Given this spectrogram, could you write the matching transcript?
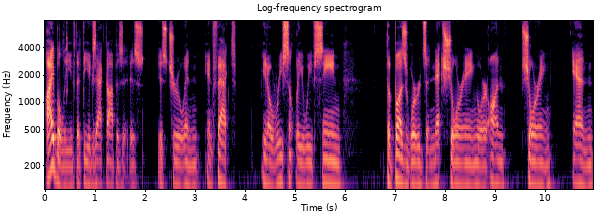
I believe that the exact opposite is is true. And in fact, you know, recently we've seen the buzzwords of nearshoring or onshoring and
